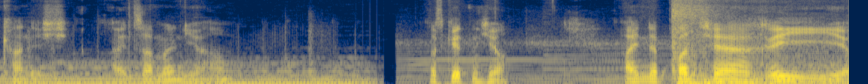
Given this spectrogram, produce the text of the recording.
kann ich einsammeln, ja. Was geht denn hier? Eine Batterie.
